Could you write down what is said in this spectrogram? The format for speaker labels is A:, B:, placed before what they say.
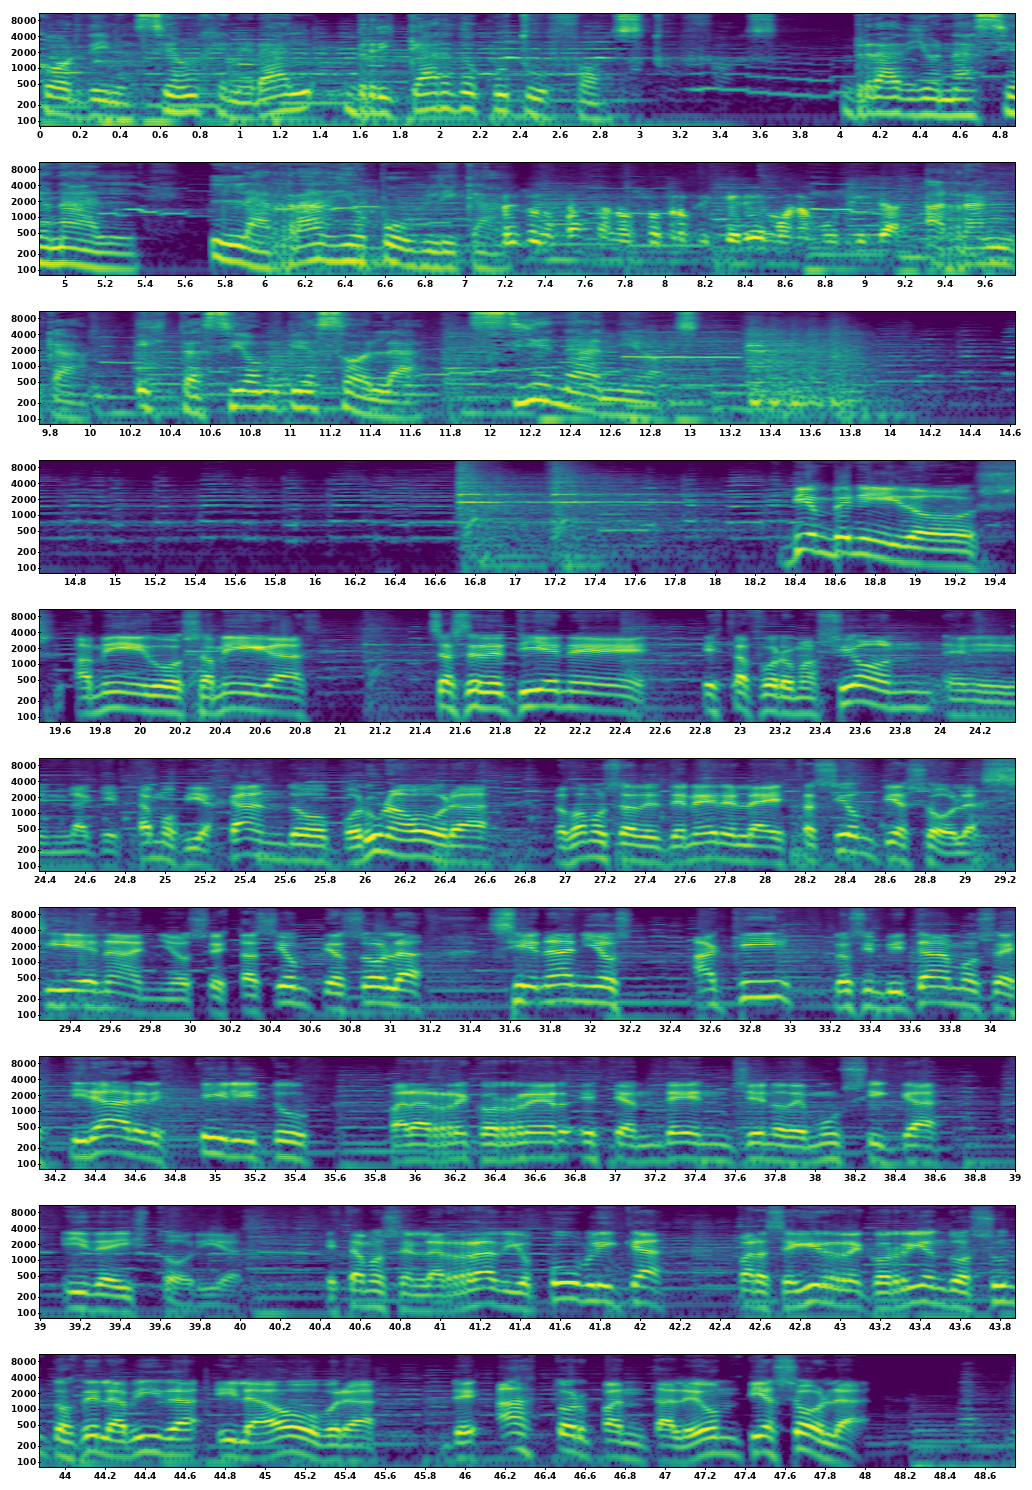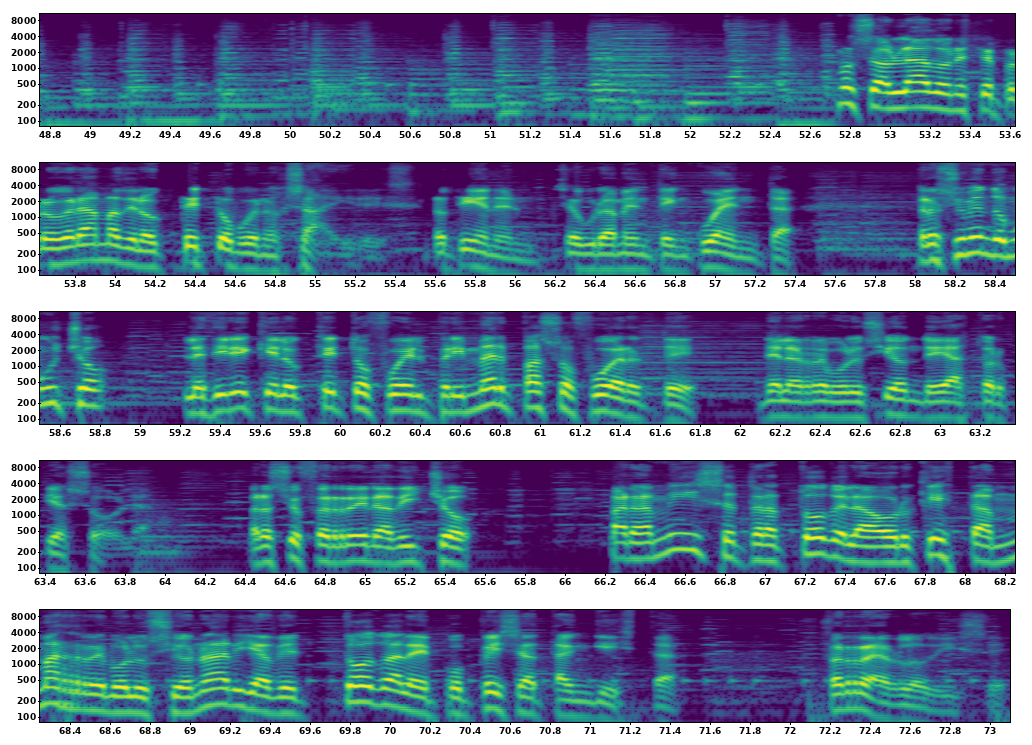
A: Coordinación General Ricardo Cutufos. Radio Nacional, la radio pública.
B: Eso nos pasa a nosotros que queremos la música.
A: Arranca Estación Piazzola, 100 años.
C: Bienvenidos, amigos, amigas. Ya se detiene esta formación en la que estamos viajando por una hora. Nos vamos a detener en la Estación Piazzola, 100 años. Estación Piazzola, 100 años. Aquí los invitamos a estirar el espíritu para recorrer este andén lleno de música y de historias. Estamos en la radio pública para seguir recorriendo asuntos de la vida y la obra de Astor Pantaleón Piazzola. Hemos hablado en este programa del Octeto Buenos Aires, lo tienen seguramente en cuenta. Resumiendo mucho, les diré que el octeto fue el primer paso fuerte de la revolución de Astor Piazzolla. Horacio Ferrer ha dicho, para mí se trató de la orquesta más revolucionaria de toda la epopeya tanguista. Ferrer lo dice.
